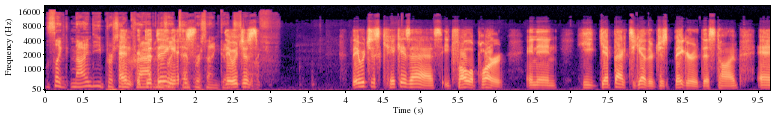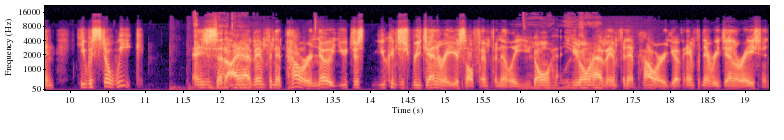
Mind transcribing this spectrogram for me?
It's like ninety percent crap the and thing like 10% good. they would just- stuff. They would just kick his ass, he'd fall apart, and then he'd get back together, just bigger this time, and he was still weak. And he just said, "I have infinite power." No, you just you can just regenerate yourself infinitely. You don't you you don't have infinite power. You have infinite regeneration.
